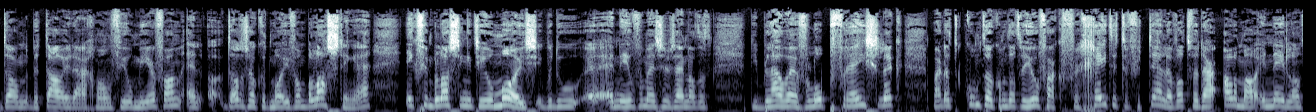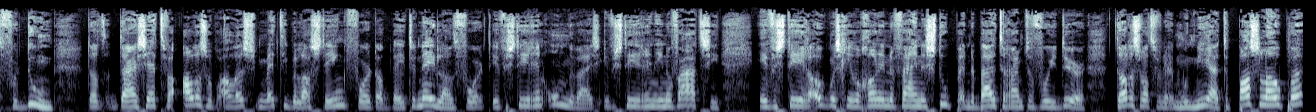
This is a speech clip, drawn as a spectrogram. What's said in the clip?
dan betaal je daar gewoon veel meer van. En dat is ook het mooie van belasting. Hè? Ik vind belasting iets heel moois. Ik bedoel, en heel veel mensen zijn altijd die blauwe envelop vreselijk. Maar dat komt ook omdat we heel vaak vergeten te vertellen wat we daar allemaal in Nederland voor doen. Dat, daar zetten we alles op alles met die belasting voor dat beter Nederland. Voor het investeren in onderwijs, investeren in innovatie. Investeren ook misschien wel gewoon in een fijne stoep en de buitenruimte voor je deur. Dat is wat we, het moet niet uit de pas lopen.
